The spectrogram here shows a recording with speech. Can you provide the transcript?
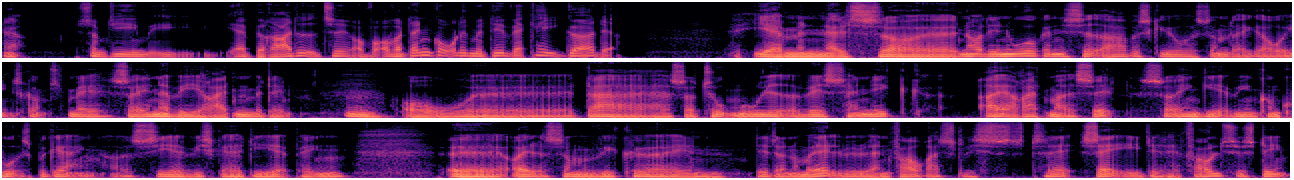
ja. som de er berettiget til. Og, og hvordan går det med det? Hvad kan I gøre der? Jamen altså, øh, når det er en uorganiseret arbejdsgiver, som der ikke er overenskomst med, så ender vi i retten med den. Mm. Og øh, der er så to muligheder. Hvis han ikke ejer ret meget selv, så indgiver vi en konkursbegæring og siger, at vi skal have de her penge. Øh, og ellers så må vi køre en, det, der normalt vil være en fagretslig sag i det her faglige system.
